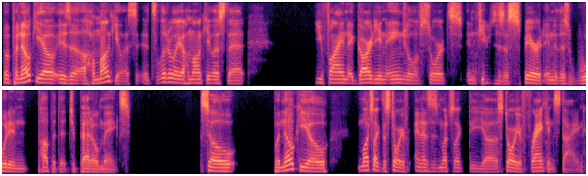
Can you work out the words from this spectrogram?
But Pinocchio is a, a homunculus. It's literally a homunculus that you find a guardian angel of sorts infuses a spirit into this wooden puppet that Geppetto makes. So Pinocchio, much like the story, and this is much like the uh, story of Frankenstein,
